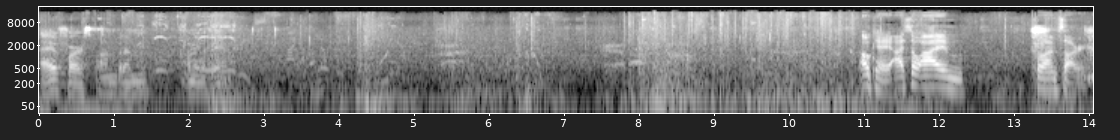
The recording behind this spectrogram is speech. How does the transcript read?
I have far spawn, but I'm coming with amp. Okay, I so I'm so I'm sorry.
